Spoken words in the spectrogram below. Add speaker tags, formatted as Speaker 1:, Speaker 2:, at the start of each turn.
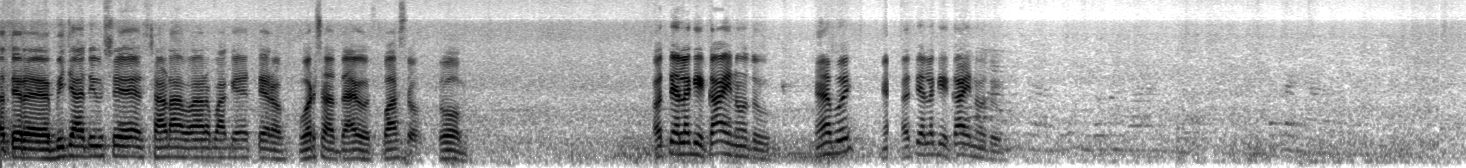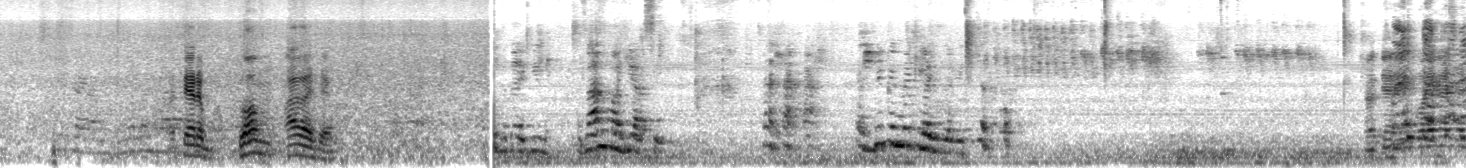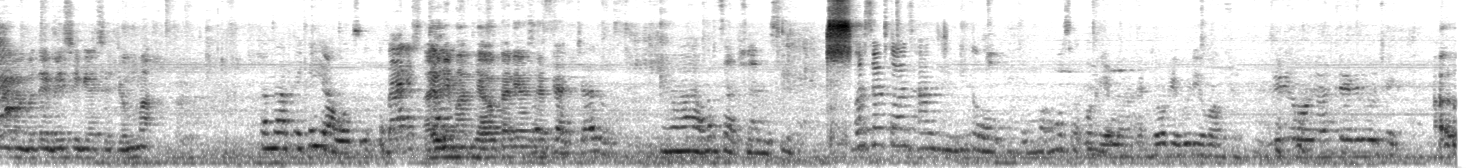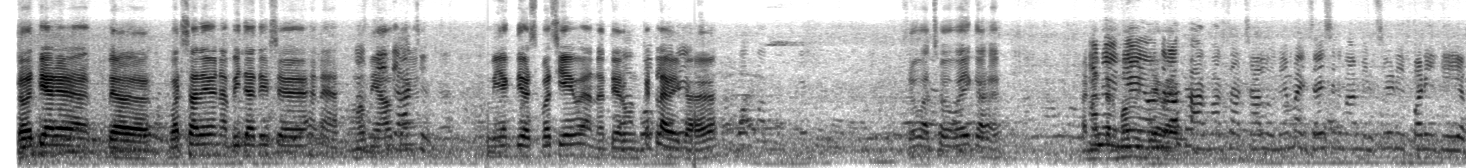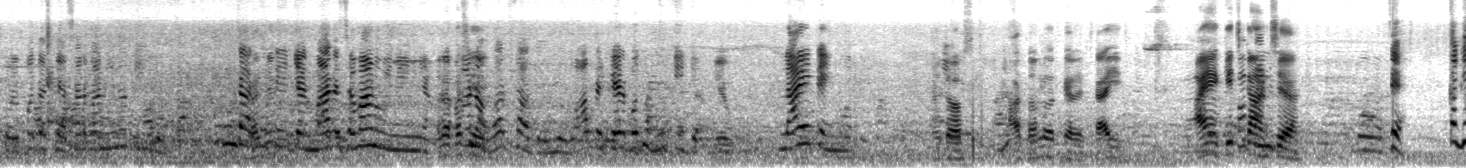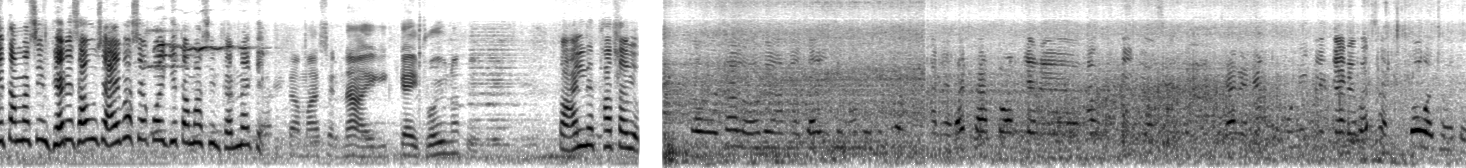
Speaker 1: અત્યારે બીજા દિવસે સાડા બાર વાગે અત્યારે વરસાદ આવ્યો પાછો તો અત્યારે લગી કાંઈ નહોતું. હે ભાઈ? અત્યારે લગી કાંઈ નહોતું. અત્યારે ધોમ આવે છે.
Speaker 2: જાનમાં ગયા છે. દીકરી નથી લઈ જવી
Speaker 1: અત્યારે કોઈ નથી અમે બધા બેસી ગયા છે જમવા.
Speaker 2: તમે આપણે કઈ આવો છો?
Speaker 1: હલ્દીમાંથી આવતા રહ્યા છે
Speaker 2: વરસાદ ચાલુ હા વરસાદ ચાલુ છે. વરસાદ તો આજ સાંજે ઈ તો ઓછો પડ્યો
Speaker 1: તો અત્યારે વરસાદ આવ્યો ના બીજા દિવસે હે ને મમ્મી આવતા મમ્મી એક દિવસ પછી આવ્યા ને અત્યારે હું કેટલા વાગ્યા હે? સવા છ વાગ્યા હે. અને મમ્મી
Speaker 3: મેં
Speaker 1: લેવા
Speaker 3: વરસાદ ચાલુ ને એમાંય જયશ્રી મામી સીડી પડી ગઈ એક ઓલી પગથિયા સરવાની નથી કુંડા તૂટી ગયા ને મારે જવાનું નહીં? અહીંયા. અને વરસાદ રહ્યો. આપણે ઘેર બધું મૂકી ગયા. લાઈટ
Speaker 1: એ નહોતી. આ તો અત્યારે જાય અહીંયા કિચકાણ છે.
Speaker 3: કે ગીતા મશીન ઘરે જવું છે? આવ્યા છે કોઈ ગીતા મશીન ઘર નાખે
Speaker 1: ગીતા મશીન ના એ ક્યાંય જોયું નથી.
Speaker 3: તો હાલને થતા તો ચાલો હવે અમે જઈશું. અને વરસાદ તો અત્યારે હાવ તૂટી ગયો છે જ્યારે નેમતું હું નીકળી ત્યારે વરસાદ બહુ જ હતો.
